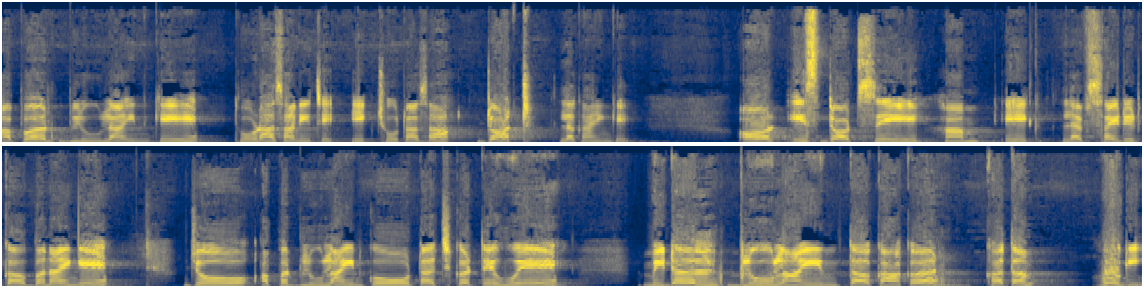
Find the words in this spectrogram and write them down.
अपर ब्लू लाइन के थोड़ा सा नीचे एक छोटा सा डॉट लगाएँगे। और इस डॉट से हम एक लेफ़्ट साइडेड कर्व बनाएँगे, जो अपर ब्लू लाइन को टच करते हुए मिडल ब्लू लाइन तक आकर खत्म होगी।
